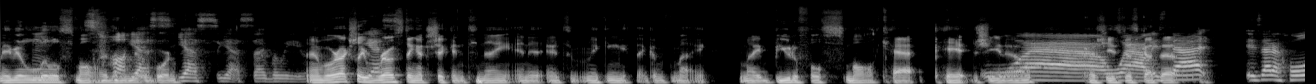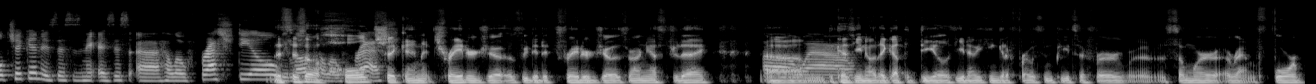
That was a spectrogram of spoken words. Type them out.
Maybe a Hmm. little smaller Small- than a yes, newborn. Yes, yes, I believe. And we're actually Yes. roasting a chicken tonight, and it, it's making me think of my my beautiful small cat Pidge. You know, wow, she's wow. just got is that- that is that a whole chicken? Is this is this a Hello Fresh deal? this we is love a Hello whole Fresh. chicken at Trader Joe's. We did a Trader Joe's run yesterday. Oh, wow. Because you know they got the deals. You know you can get a frozen pizza for uh, somewhere around four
